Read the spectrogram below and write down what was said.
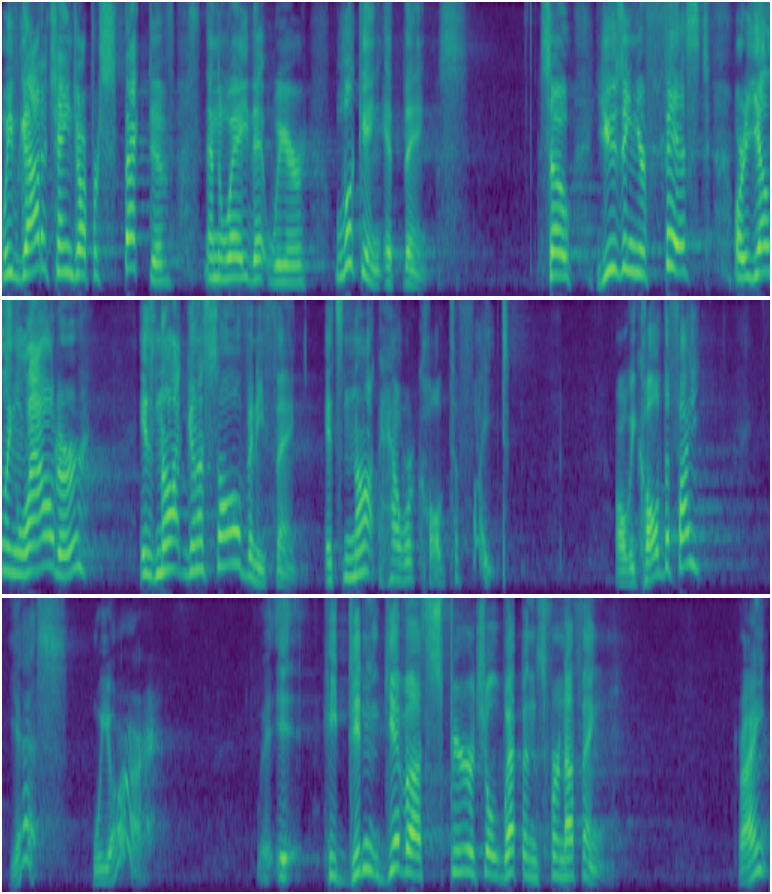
We've got to change our perspective and the way that we're looking at things. So, using your fist or yelling louder is not going to solve anything. It's not how we're called to fight. Are we called to fight? Yes, we are. It, he didn't give us spiritual weapons for nothing, right?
